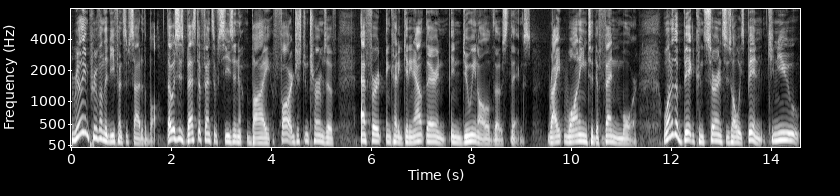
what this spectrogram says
really improve on the defensive side of the ball. That was his best defensive season by far, just in terms of effort and kind of getting out there and, and doing all of those things, right? Wanting to defend more. One of the big concerns has always been can you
